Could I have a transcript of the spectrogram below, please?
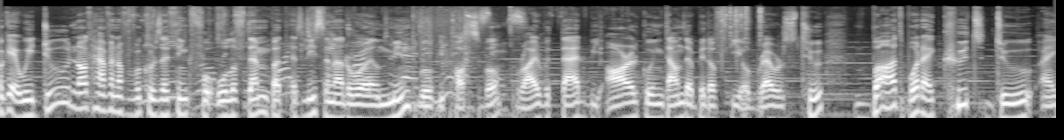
Okay, we do not have enough workers, I think, for all of them, but at least another royal mint will be possible, right? With that, we are going down there a bit of the obreros too. But what I could do, I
